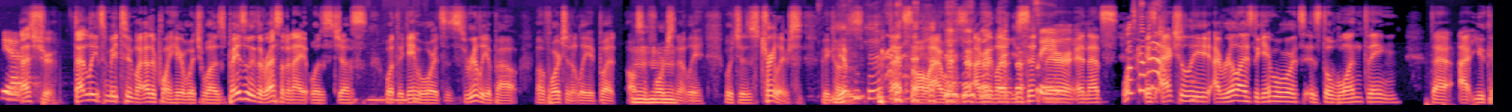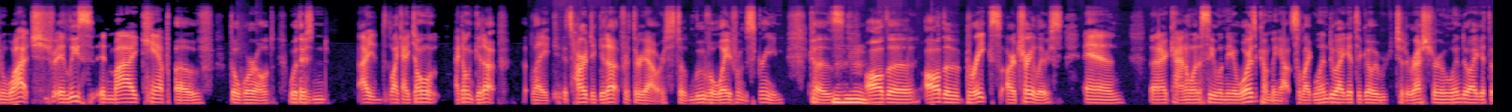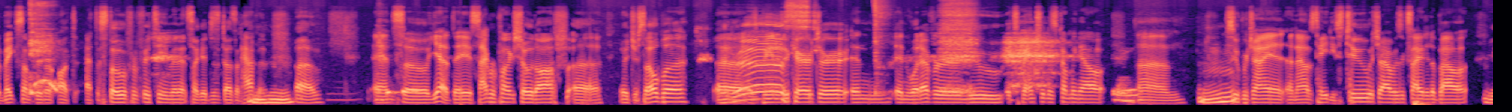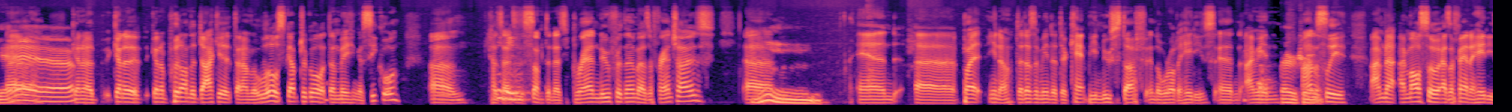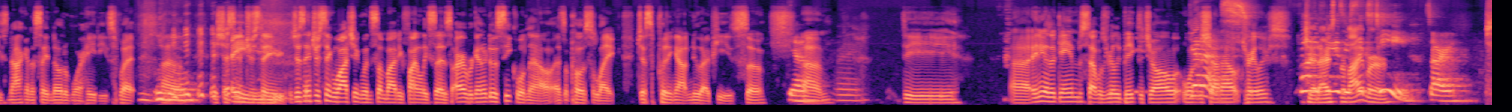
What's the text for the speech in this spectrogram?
Yeah, that's true that leads me to my other point here, which was basically the rest of the night was just what the Game Awards is really about, unfortunately, but also mm-hmm. fortunately, which is trailers because yep. that's all I was. I mean, like you sit there and that's what's coming. It's actually I realized the Game Awards is the one thing that I, you can watch, at least in my camp of the world, where there's I like I don't I don't get up like it's hard to get up for three hours to move away from the screen because mm-hmm. all the all the breaks are trailers and and I kind of want to see when the awards are coming out. So like, when do I get to go to the restroom? When do I get to make something at the stove for 15 minutes? Like it just doesn't happen. Mm-hmm. Um, and so yeah, they Cyberpunk showed off uh, Idris Elba uh, as being a new character in in whatever new expansion is coming out. Um, mm-hmm. Supergiant announced Hades two, which I was excited about. Yeah, uh, gonna gonna gonna put on the docket that I'm a little skeptical at them making a sequel. Um, because mm-hmm. that is something that's brand new for them as a franchise. Um, mm and uh, but you know that doesn't mean that there can't be new stuff in the world of Hades. And I mean, honestly, I'm not. I'm also as a fan of Hades, not going to say no to more Hades. But um, it's just hey. interesting. It's just interesting watching when somebody finally says, "All right, we're going to do a sequel now," as opposed to like just putting out new IPs. So yeah. Um, right the uh, any other games that was really big that y'all wanted to shout out trailers? Final Jedi Fantasy Survivor. 16. Sorry.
